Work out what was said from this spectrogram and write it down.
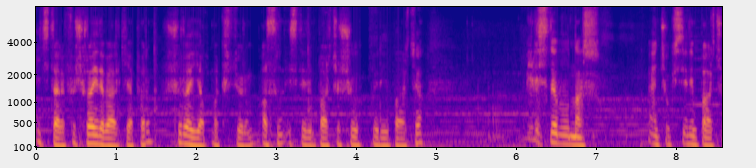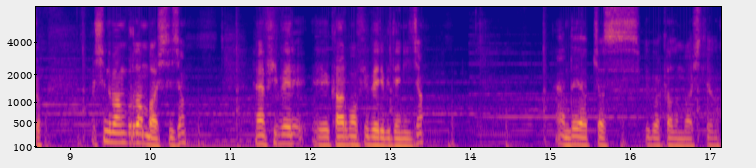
iç tarafı. Şurayı da belki yaparım. Şurayı yapmak istiyorum. Asıl istediğim parça şu gri parça. Birisi de bunlar. En çok istediğim parça. Şimdi ben buradan başlayacağım. Hem fiberi, e, karbon fiberi bir deneyeceğim. Hem de yapacağız. Bir bakalım başlayalım.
